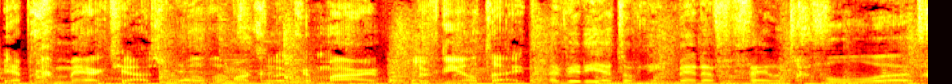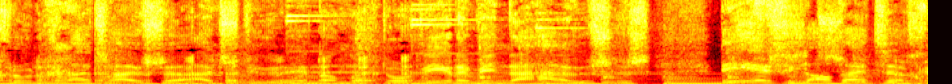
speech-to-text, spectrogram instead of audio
je hebt gemerkt, ja. Zo wel Ja, wat dat- makkelijker, maar lukt niet altijd. Dan wil jij toch niet met een vervelend gevoel eh, het groene geluidshuis eh, uitsturen... en dan nog door weer en wind naar huis. Dus de eerste is altijd eh, goed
